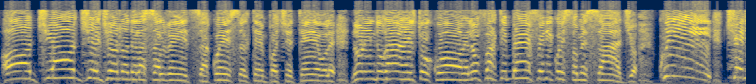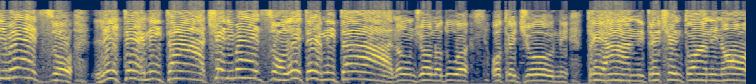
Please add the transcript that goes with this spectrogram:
Oggi, oggi è il giorno della salvezza. Questo è il tempo accettevole. Non indurare il tuo cuore, non farti beffe di questo messaggio. Qui c'è di mezzo l'eternità, c'è di mezzo l'eternità. Non un giorno, due o tre giorni, tre anni, trecento anni, no,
